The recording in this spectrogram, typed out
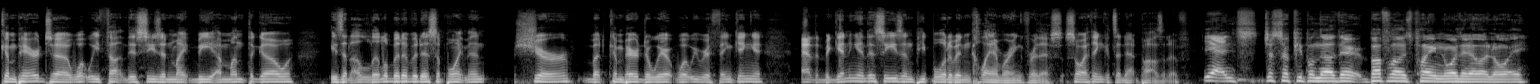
Compared to what we thought this season might be a month ago, is it a little bit of a disappointment? Sure, but compared to where what we were thinking at the beginning of the season, people would have been clamoring for this. So I think it's a net positive. Yeah, and just so people know, there Buffalo is playing Northern Illinois.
